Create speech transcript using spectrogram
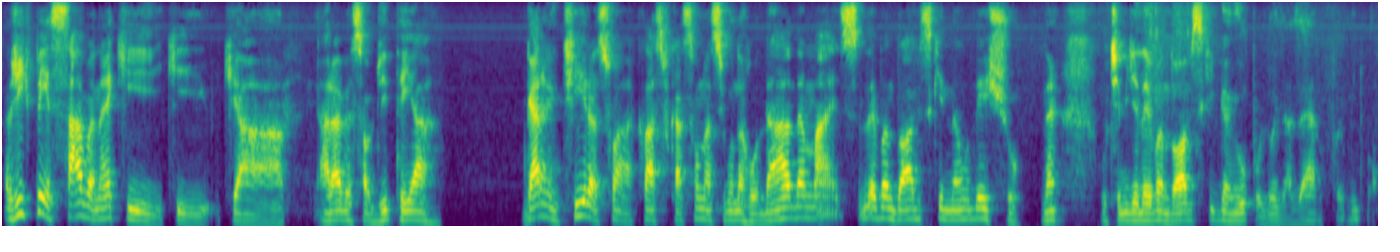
a gente pensava, né, que, que, que a Arábia Saudita ia garantir a sua classificação na segunda rodada, mas Lewandowski não deixou. Né? O time de Lewandowski ganhou por 2 a 0 foi muito bom.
